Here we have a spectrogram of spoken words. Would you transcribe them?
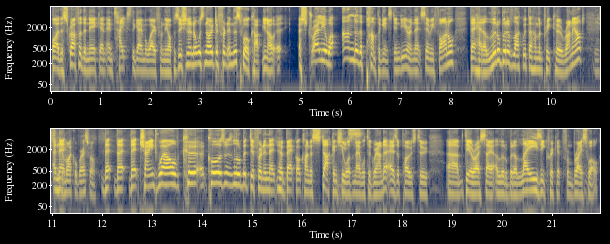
by the scruff of the neck and, and takes the game away from the opposition. And it was no different in this World Cup. You know, Australia were under the pump against India in that semi final. They had a little bit of luck with the Harmanpreet Kaur run out. Yeah, and that, Michael Bracewell. That, that, that changed. Well, Kaur's was a little bit different in that her back got kind of stuck and she yes. wasn't able to ground it, as opposed to, uh, dare I say, a little bit of lazy cricket from Bracewell.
